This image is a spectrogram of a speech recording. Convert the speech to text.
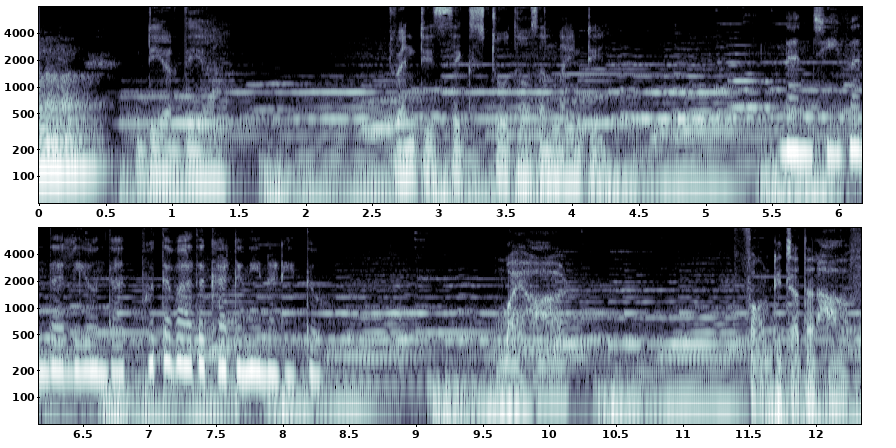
എന്നാണ് dear Diya twenty six two thousand nineteen ನನ್ನ ಜೀವನದಲ್ಲಿ ಒಂದು ಅದ್ಭುತವಾದ ಘಟನೆ ನಡೀತು My heart found each other half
